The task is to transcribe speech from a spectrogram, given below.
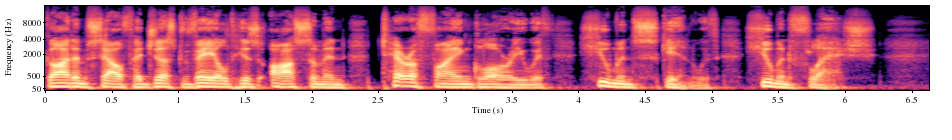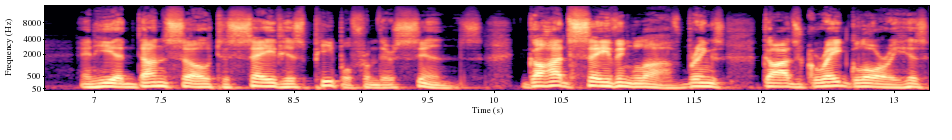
God Himself had just veiled His awesome and terrifying glory with human skin, with human flesh. And He had done so to save His people from their sins. God's saving love brings God's great glory, His,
